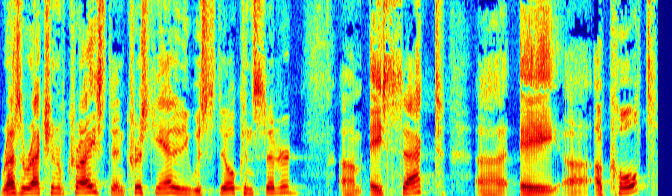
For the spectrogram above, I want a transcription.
resurrection of Christ, and Christianity was still considered um, a sect, uh, a, uh, a cult,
